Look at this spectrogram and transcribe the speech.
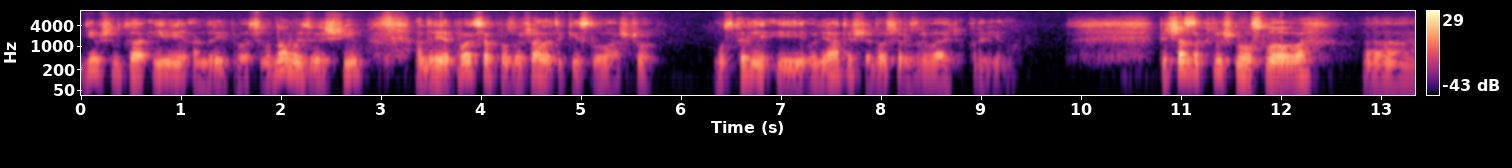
Дівчинка і Андрій Проця. В одному із віршів Андрія Проця прозвучали такі слова, що москалі і уніати ще досі розривають Україну. Під час заключного слова е,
